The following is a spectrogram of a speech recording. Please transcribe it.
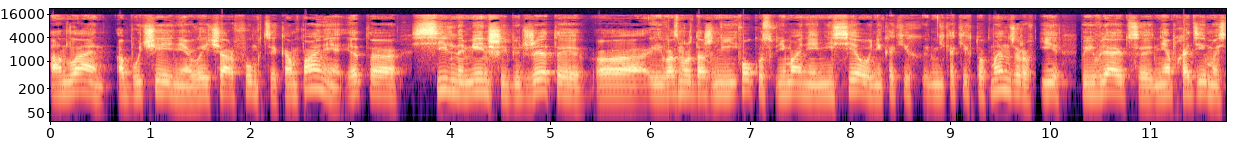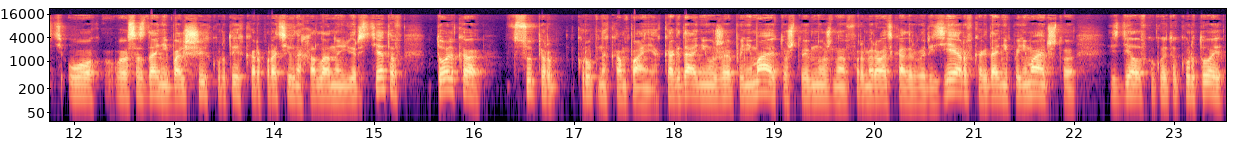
онлайн обучение в HR-функции компании – это сильно меньшие бюджеты э, и, возможно, даже не фокус внимания ни SEO, никаких, никаких топ-менеджеров. И появляется необходимость о создании больших, крутых корпоративных онлайн-университетов только в супер крупных компаниях, когда они уже понимают то, что им нужно формировать кадровый резерв, когда они понимают, что сделав какой-то крутой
